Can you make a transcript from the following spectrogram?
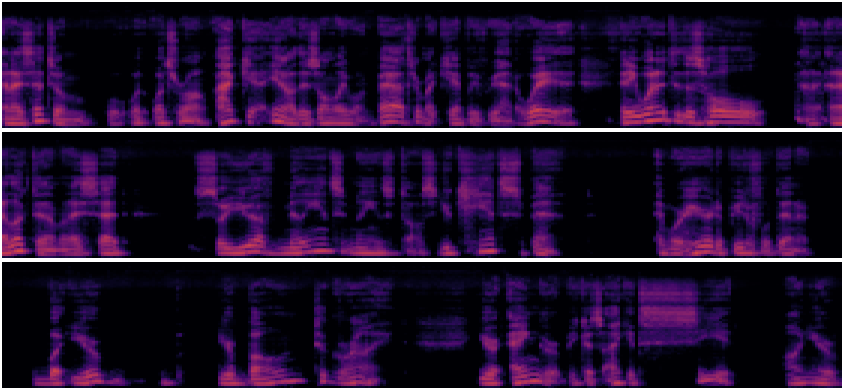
And I said to him, "What's wrong? I can't. You know, there's only one bathroom. I can't believe we had to wait." And he went into this whole. And I looked at him and I said, "So you have millions and millions of dollars you can't spend, and we're here at a beautiful dinner, but your your bone to grind, your anger because I could see it on your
